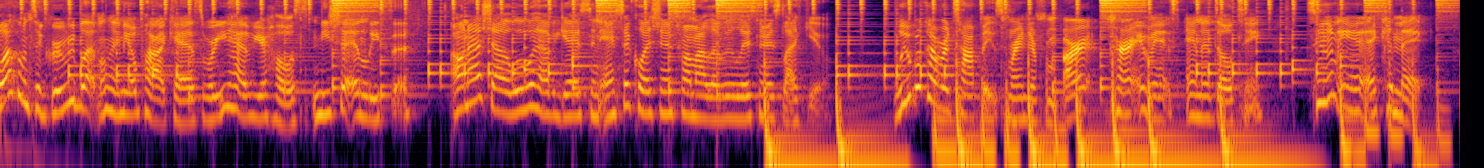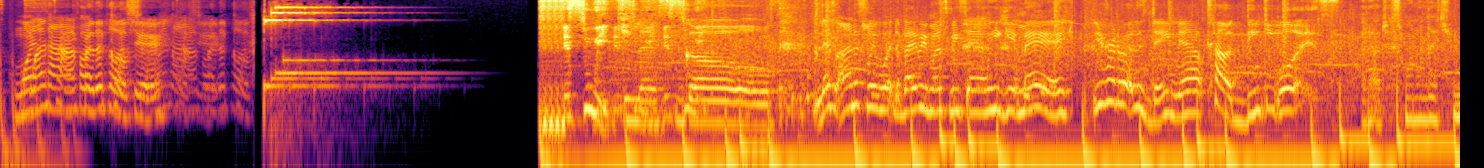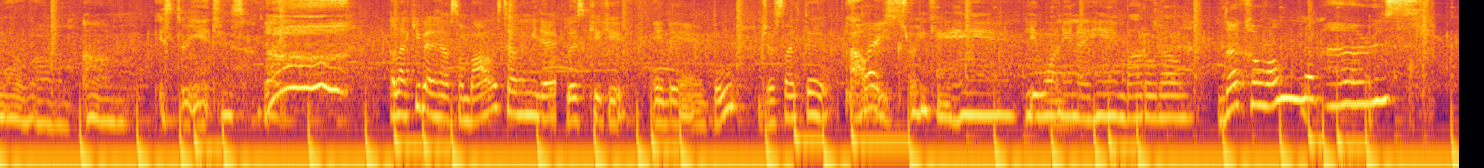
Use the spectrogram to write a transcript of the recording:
Welcome to Groovy Black Millennial Podcast, where you have your hosts, Nisha and Lisa. On our show, we will have guests and answer questions from our lovely listeners like you. We will cover topics ranging from art, current events, and adulting. Tune in and connect. One, time, for the culture. This week. Let's go. That's honestly what the baby must be saying when he get mad. You heard about this dating app called Dinky Boys? But I just want to let you know, um, um, it's three inches. like you better have some balls telling me that. Let's kick it, and then boop, just like that. I Like- was drinking hen. It wasn't in a hand bottle though. The coronavirus.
